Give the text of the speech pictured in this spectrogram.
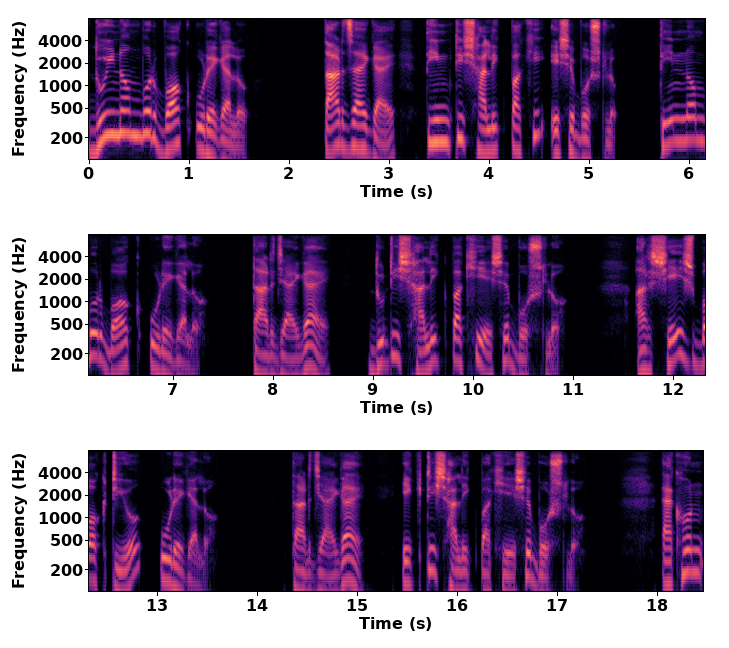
দুই নম্বর বক উড়ে গেল। তার জায়গায় তিনটি শালিক পাখি এসে বসল। তিন নম্বর বক উড়ে গেল। তার জায়গায় দুটি শালিক পাখি এসে বসল। আর শেষ বকটিও উড়ে গেল। তার জায়গায় একটি শালিক পাখি এসে বসল। এখন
